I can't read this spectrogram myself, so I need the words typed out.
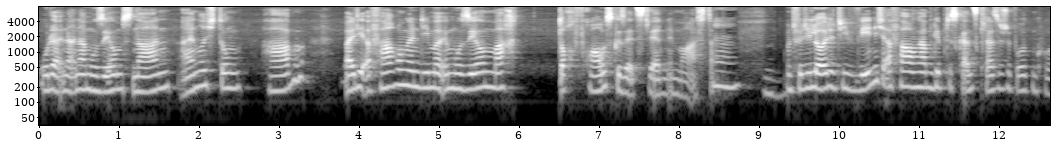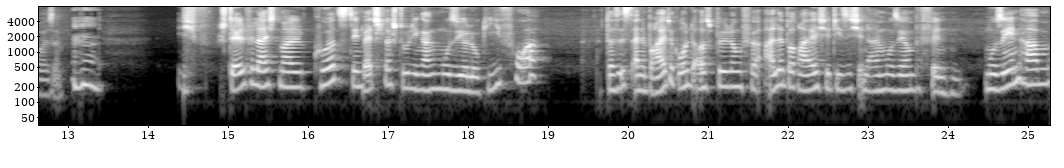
oder in einer museumsnahen Einrichtung haben, weil die Erfahrungen, die man im Museum macht, doch vorausgesetzt werden im Master. Und für die Leute, die wenig Erfahrung haben, gibt es ganz klassische Brückenkurse. Ich stelle vielleicht mal kurz den Bachelorstudiengang Museologie vor. Das ist eine breite Grundausbildung für alle Bereiche, die sich in einem Museum befinden. Museen haben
